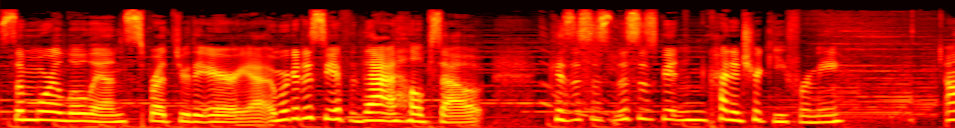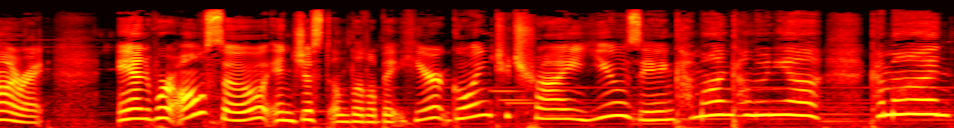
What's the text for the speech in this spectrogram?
some more lowlands spread through the area. And we're gonna see if that helps out. Because this is this is getting kind of tricky for me. Alright. And we're also, in just a little bit here, going to try using, come on Kalunia! come on,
